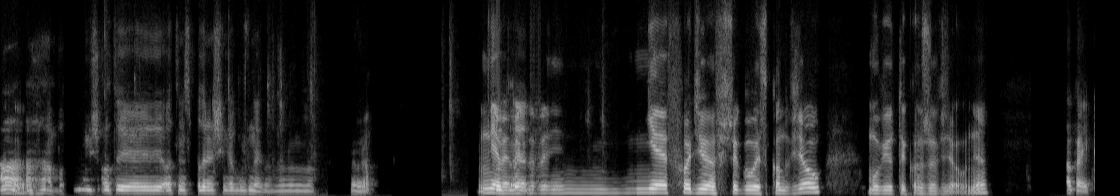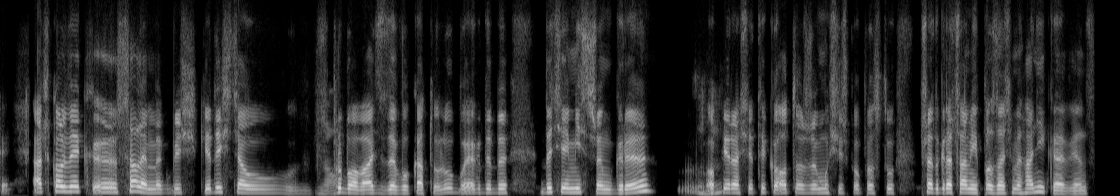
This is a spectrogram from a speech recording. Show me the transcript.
A, aha, bo mówisz o, ty, o tym z podręcznika głównego. No, no, no. Dobra. Nie To wiem, te- jak gdyby nie- nie wchodziłem w szczegóły skąd wziął, mówił tylko, że wziął, nie? Okej, okej. Aczkolwiek e, Salem, jakbyś kiedyś chciał No. spróbować z EW Cthulhu, bo jak gdyby bycie mistrzem gry Mhm. opiera się tylko o to, że musisz po prostu przed graczami poznać mechanikę, więc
